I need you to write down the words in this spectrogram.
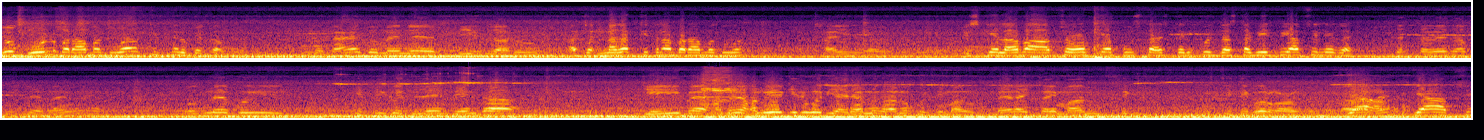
जो गोल्ड बरामद हुआ कितने रुपए का हुआ? बताया तो मैंने बीस लाख अच्छा नगद कितना बरामद हुआ? अट्ठाईस हज़ार इसके अलावा आपसे और क्या पूछताछ करी? कुछ दस्तावेज़ भी आपसे ले गए? दस्तावेज़ आप कुछ ले पाएँगे उसमें कोई किसी के लेन देन था? यही पे हमें हमें किसी को दिया हमने हमें कुछ नहीं मालूम मेरा इस तरह मानसिक स्थिति पर क्या क्या आपसे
